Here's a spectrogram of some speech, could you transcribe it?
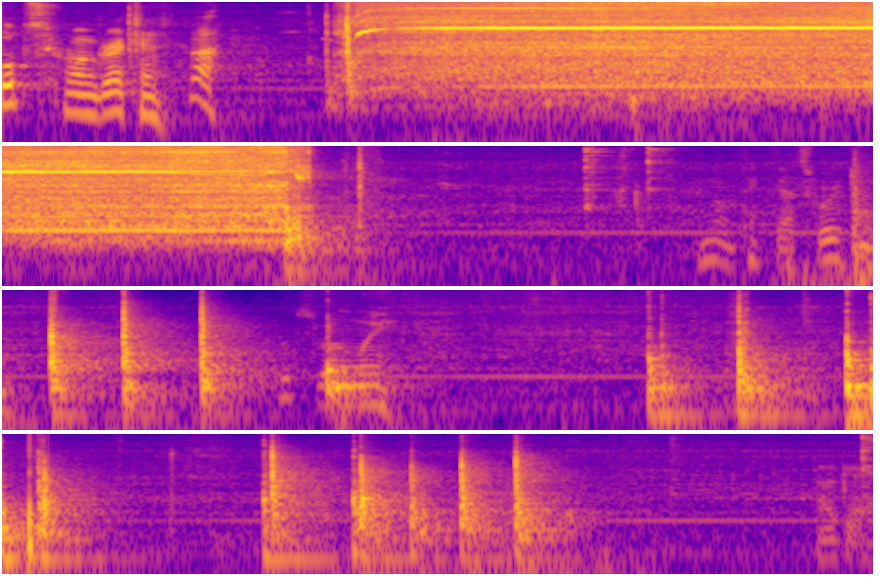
Oops, wrong direction. Ah. I don't think that's working. Oops, wrong way. Okay.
